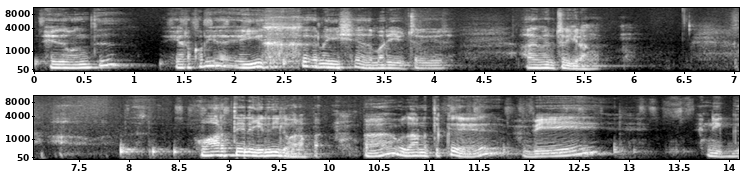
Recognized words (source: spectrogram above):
இது வந்து ஏறக்குறைய இஹ் அது மாதிரி உச்சரி அது மாதிரி உச்சரிக்கிறாங்க வார்த்தையில் இறுதியில் வரப்போ இப்போ உதாரணத்துக்கு வே நிக்.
